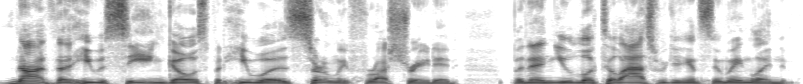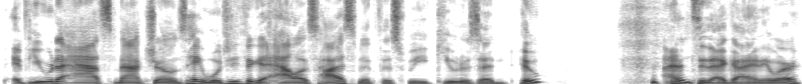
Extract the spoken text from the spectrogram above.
not that he was seeing ghosts, but he was certainly frustrated. But then you look to last week against New England. If you were to ask Mac Jones, "Hey, what do you think of Alex Highsmith this week?" He would have said, "Who? I didn't see that guy anywhere."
